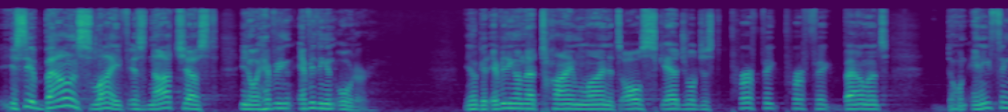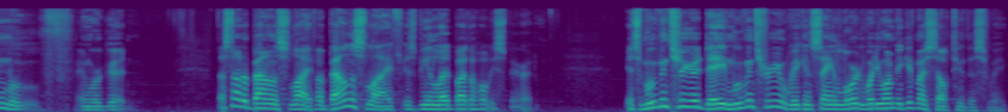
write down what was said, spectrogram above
You see, a balanced life is not just, you know, everything, everything in order. You know, get everything on that timeline. It's all scheduled, just perfect, perfect balance. Don't anything move, and we're good. That's not a balanced life. A balanced life is being led by the Holy Spirit. It's moving through your day, moving through your week, and saying, Lord, what do you want me to give myself to this week?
